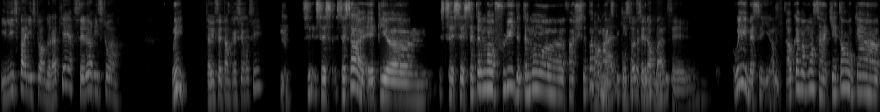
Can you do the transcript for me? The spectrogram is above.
ils lisent pas l'histoire de la pierre, c'est leur histoire. Oui. Tu as eu cette impression aussi? C'est ça. Et puis, euh, c'est tellement fluide, tellement. Euh, enfin, je sais pas comment expliquer Pour ça. C'est normal. C'est oui, mais à aucun moment c'est inquiétant, aucun.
